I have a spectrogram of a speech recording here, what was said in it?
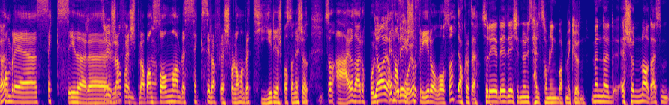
Ja. Han ble seks i det der, er eh, sånn La han- Flèche Brabanson, han ble seks i La Flèche Wallonne, han ble ti i Liège Så han er jo der oppe og lukter. ja, og han er får jo jo fri rolle også. Det er akkurat det. Så det, det, det er ikke nødvendigvis helt sammenlignbart med Kløden. Men eh, jeg skjønner de som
